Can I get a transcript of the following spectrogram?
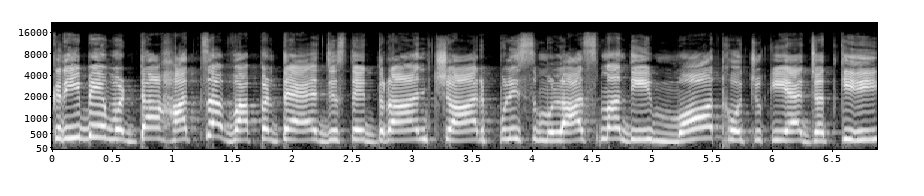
ਕਰੀਬ ਇਹ ਵੱਡਾ ਹਾਦਸਾ ਵਾਪਰਦਾ ਹੈ, ਜਿਸ ਦੇ ਦੌਰਾਨ ਚਾਰ ਪੁਲਿਸ ਮੁਲਾਜ਼ਮਾਂ ਦੀ ਮੌਤ ਹੋ ਚੁੱਕੀ ਹੈ, ਜਦਕਿ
